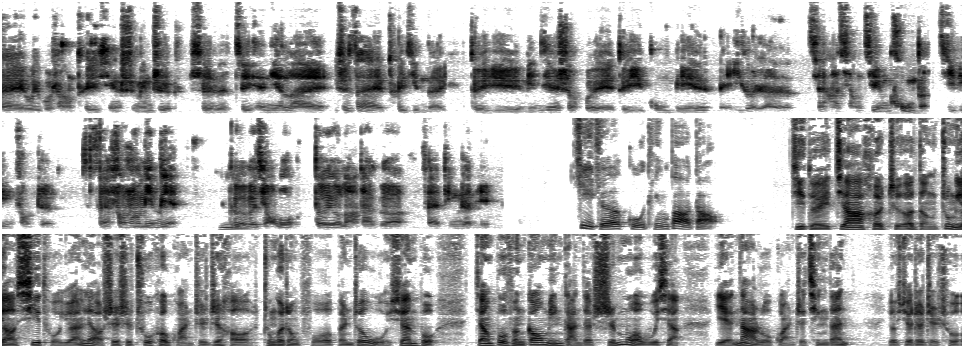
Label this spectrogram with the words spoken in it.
在微博上推行实名制，是这些年来一直在推进的，对于民间社会、对于公民每一个人加强监控的既定方针，在方方面面、各个角落都有老大哥在盯着你。记者古婷报道。继对镓和锗等重要稀土原料实施出口管制之后，中国政府本周五宣布，将部分高敏感的石墨物项也纳入管制清单。有学者指出。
